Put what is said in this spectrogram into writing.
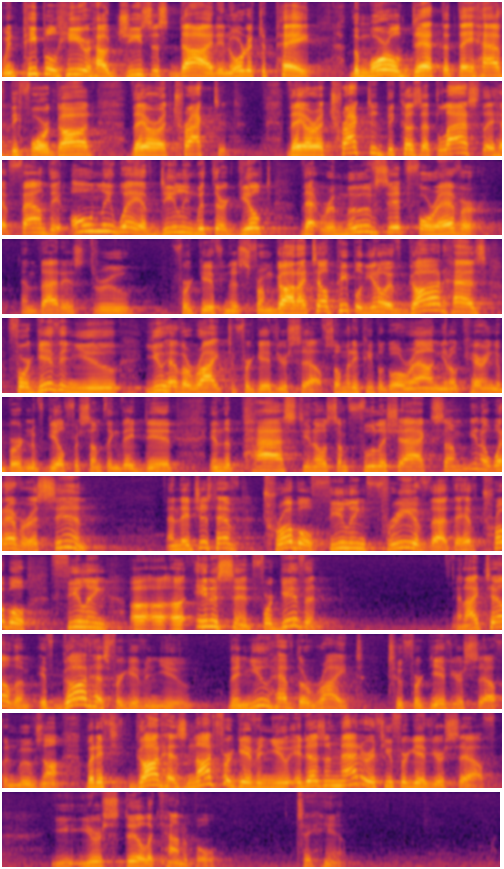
When people hear how Jesus died in order to pay the moral debt that they have before God, they are attracted. They are attracted because at last they have found the only way of dealing with their guilt that removes it forever, and that is through forgiveness from God. I tell people, you know, if God has forgiven you, you have a right to forgive yourself. So many people go around you know, carrying a burden of guilt for something they did in the past, you know, some foolish act, some, you know, whatever, a sin. And they just have trouble feeling free of that. They have trouble feeling uh, uh, uh innocent, forgiven. And I tell them, if God has forgiven you, then you have the right to forgive yourself and moves on. But if God has not forgiven you, it doesn't matter if you forgive yourself. You're still accountable to Him.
